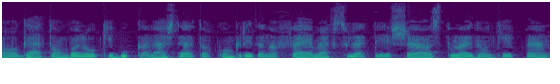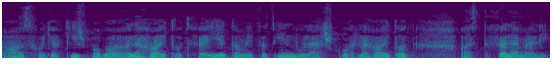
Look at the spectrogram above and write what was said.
A gáton való kibukkanás, tehát a konkrétan a fej megszületése, az tulajdonképpen az, hogy a kisbaba a lehajtott fejét, amit az induláskor lehajtott, azt felemeli.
